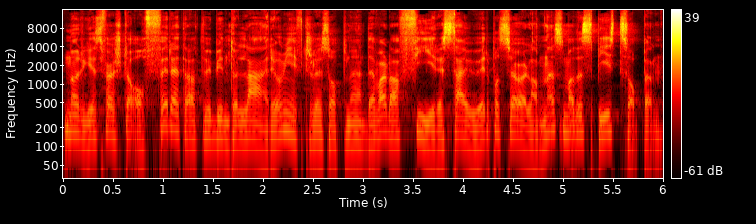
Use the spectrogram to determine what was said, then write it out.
Norges første offer etter at vi begynte å lære om giftsløysoppene, det var da fire sauer på Sørlandet som hadde spist soppen.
